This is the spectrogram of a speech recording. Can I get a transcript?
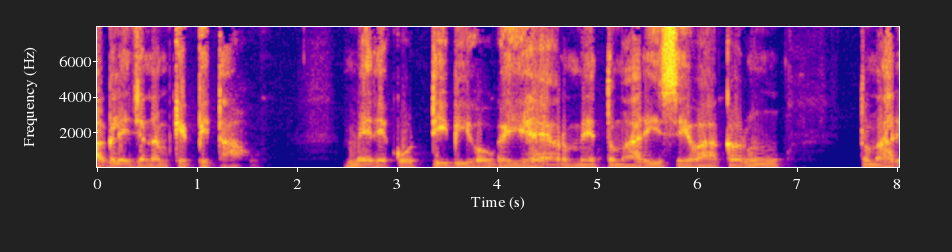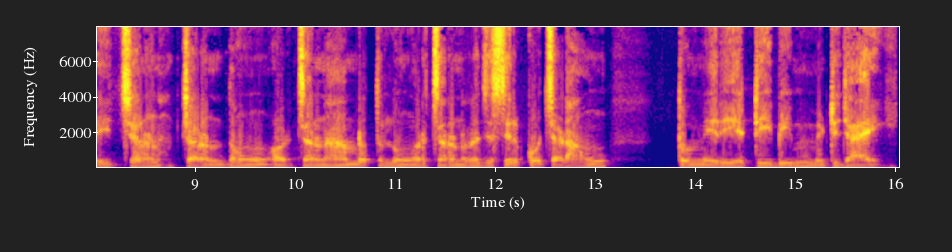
अगले जन्म के पिता हो। मेरे को टीबी हो गई है और मैं तुम्हारी सेवा करूँ। तुम्हारी चरण चरण धोऊं और चरणामृत लूँ और चरण रज सिर को चढ़ाऊं तो मेरी ये टीबी मिट जाएगी।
